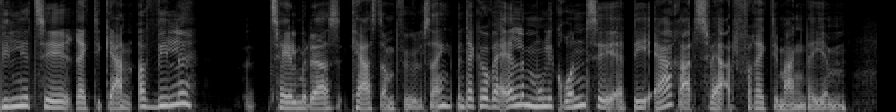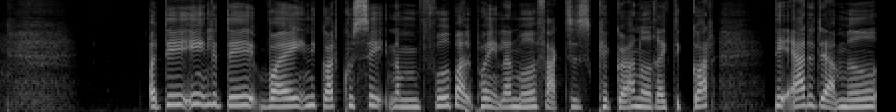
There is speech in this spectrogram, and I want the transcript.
vilje til rigtig gerne at ville tale med deres kæreste om følelser. Ikke? Men der kan jo være alle mulige grunde til, at det er ret svært for rigtig mange derhjemme og det er egentlig det, hvor jeg egentlig godt kunne se, når man fodbold på en eller anden måde faktisk kan gøre noget rigtig godt. Det er det der med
